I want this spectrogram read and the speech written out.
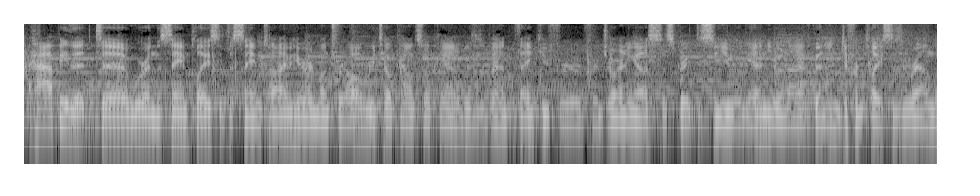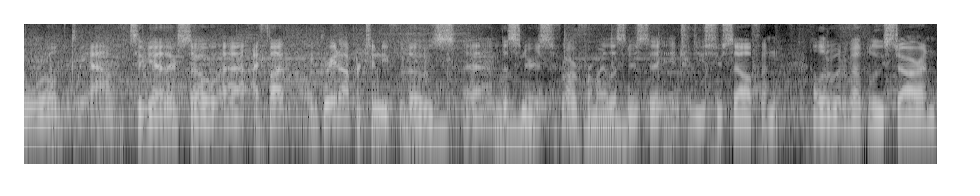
happy that uh, we're in the same place at the same time here in Montreal, Retail Council Canada's event. Thank you for, for joining us. It's great to see you again. You and I have been in different places around the world. We have. Together. So uh, I thought a great opportunity for those uh, listeners, for, for my listeners, to introduce yourself and a little bit about Blue Star and,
